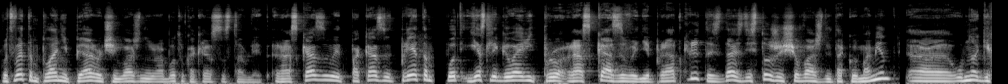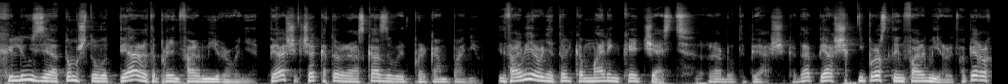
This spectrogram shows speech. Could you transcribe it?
вот в этом плане пиар очень важную работу как раз составляет. Рассказывает, показывает. При этом, вот если говорить про рассказывание, про открытость, да, здесь тоже еще важный такой момент. Э, у многих иллюзия о том, что вот пиар – это про информирование. Пиарщик – человек, который рассказывает про компанию. Информирование только маленькая часть работы пиарщика. Да? Пиарщик не просто информирует. Во-первых,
